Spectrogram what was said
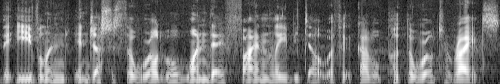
the evil and injustice of the world will one day finally be dealt with. God will put the world to rights.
